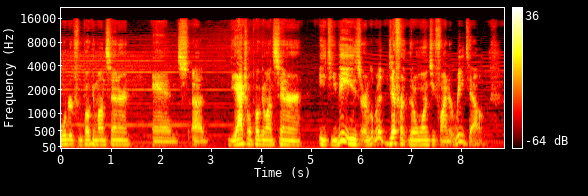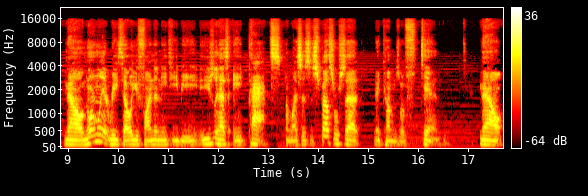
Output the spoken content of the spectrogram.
ordered from Pokemon Center, and uh, the actual Pokemon Center ETBs are a little bit different than the ones you find at retail. Now, normally at retail, you find an ETB, it usually has eight packs, unless it's a special set, and it comes with 10. Now,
